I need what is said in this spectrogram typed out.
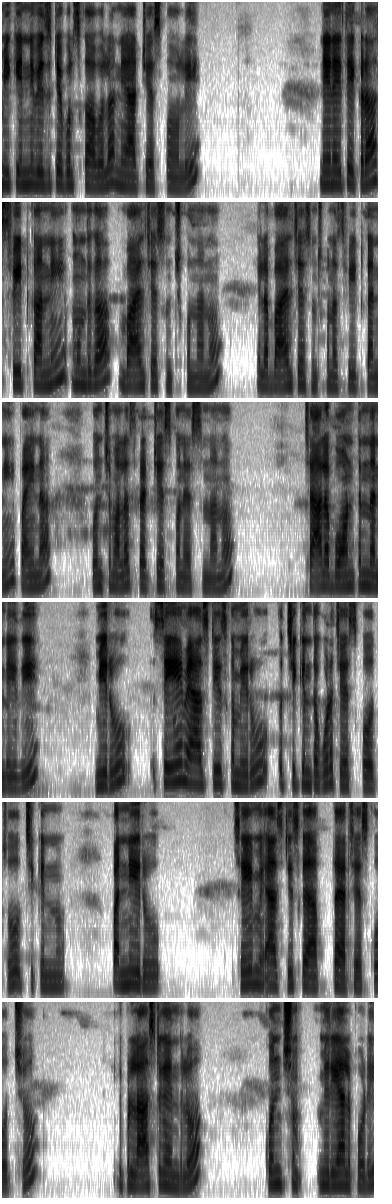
మీకు ఎన్ని వెజిటేబుల్స్ కావాలో అన్ని యాడ్ చేసుకోవాలి. నేనైతే ఇక్కడ స్వీట్ కార్న్ని ముందుగా బాయిల్ చేసి ఉంచుకున్నాను. ఇలా బాయిల్ చేసి ఉంచుకున్న స్వీట్ కానీ పైన కొంచెం అలా స్ప్రెడ్ చేసుకొని వేస్తున్నాను. చాలా బాగుంటుందండి ఇది. మీరు సేమ్ యాజ్ టీస్గా మీరు చికెన్తో కూడా చేసుకోవచ్చు. చికెన్ పన్నీరు సేమ్ యాజ్ టీస్గా తయారు చేసుకోవచ్చు. ఇప్పుడు లాస్ట్గా ఇందులో కొంచెం మిరియాల పొడి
